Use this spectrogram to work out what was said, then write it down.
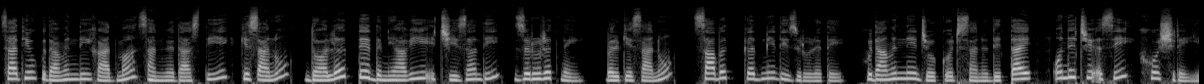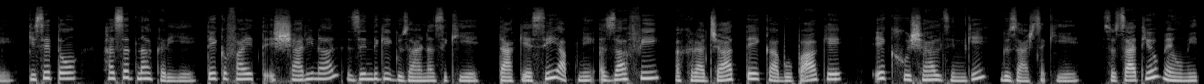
ਸਾਥੀਓ ਖੁਦਾਵੰਦ ਦੀ ਖਾਦਮਾ ਸਾਨੂੰ ਦੱਸਦੀ ਹੈ ਕਿ ਸਾਨੂੰ ਦੌਲਤ ਤੇ ਦੁਨਿਆਵੀ ਚੀਜ਼ਾਂ ਦੀ ਜ਼ਰੂਰਤ ਨਹੀਂ ਬਲਕਿ ਸਾਨੂੰ ਸਾਬਤ ਕਦਮੀ ਦੀ ਜ਼ਰੂਰਤ ਹੈ ਖੁਦਾਵੰਦ ਨੇ ਜੋ ਕੁਝ ਸਾਨੂੰ ਦਿੱਤਾ ਹੈ ਉਹਦੇ 'ਚ ਅਸੀਂ ਖੁਸ਼ ਰਹੀਏ ਕਿਸੇ ਤੋਂ ਹਸਦ ਨਾ ਕਰੀਏ ਤੇ ਕਿਫਾਇਤ ਇਸ਼ਾਰੀ ਨਾਲ ਜ਼ਿੰਦਗੀ گزارਣਾ ਸਿੱਖੀਏ ਤਾਂ ਕਿ ਅਸੀਂ ਆਪਣੇ ਅਜ਼ਾਫੀ ਅਖਰਾਜਾਤ ਤੇ ਕਾਬੂ ਪਾ ਕੇ ਇੱਕ ਖੁਸ਼ਹਾਲ ਜ਼ਿੰਦਗੀ گزار ਸਕੀਏ ਸੋ ਸਾਥਿਓ, ਮੈਂ ਉਮੀਦ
